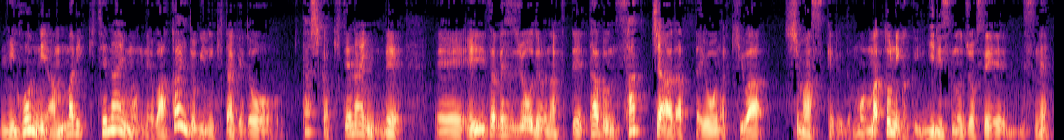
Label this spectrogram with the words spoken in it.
日本にあんまり来てないもんね。若い時に来たけど、確か来てないんで、えー、エリザベス女王ではなくて、多分サッチャーだったような気はしますけれども、まあ、とにかくイギリスの女性ですね。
